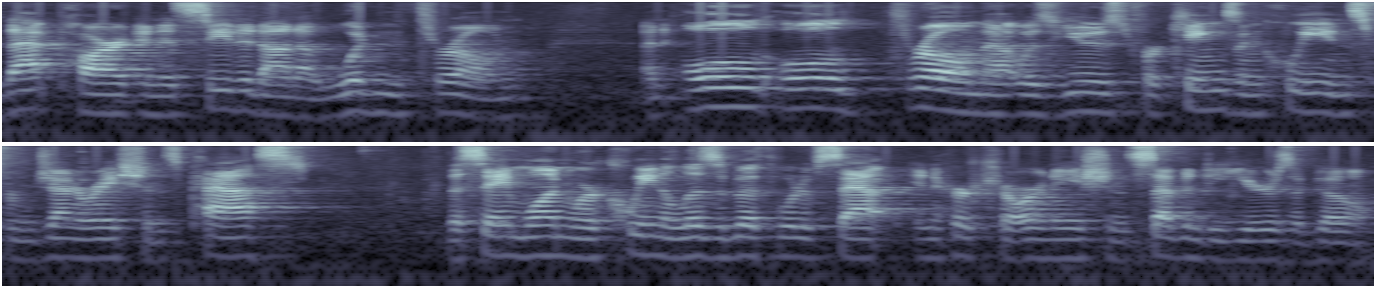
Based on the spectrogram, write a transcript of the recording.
that part and is seated on a wooden throne, an old, old throne that was used for kings and queens from generations past, the same one where Queen Elizabeth would have sat in her coronation 70 years ago.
